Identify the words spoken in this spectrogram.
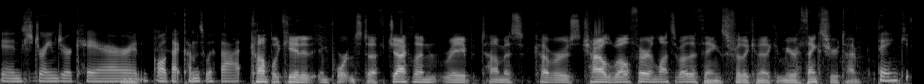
in stranger care mm. and all that comes with that. Complicated, important stuff. Jacqueline Rabe Thomas covers child welfare and lots of other things for the Connecticut Mirror. Thanks for your time. Thank you.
